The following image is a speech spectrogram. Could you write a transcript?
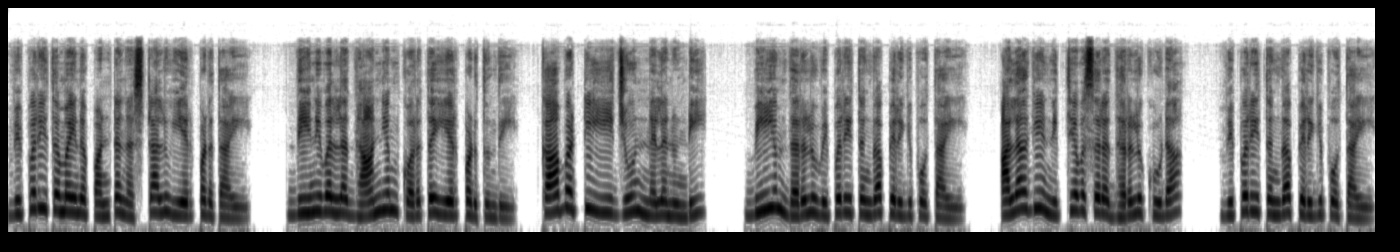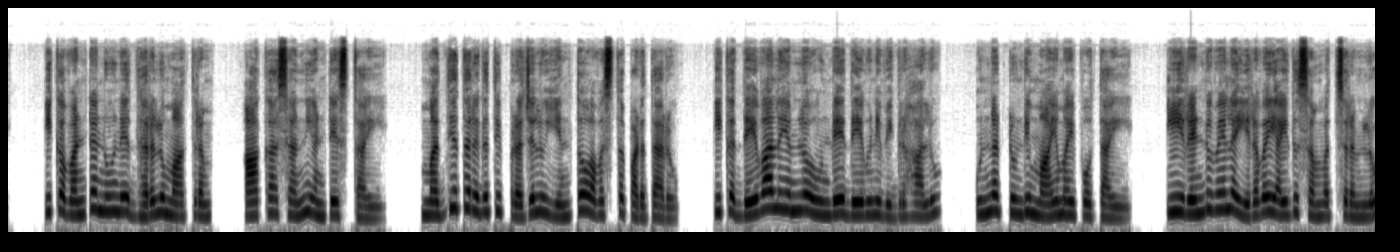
విపరీతమైన పంట నష్టాలు ఏర్పడతాయి. దీనివల్ల ధాన్యం కొరత ఏర్పడుతుంది. కాబట్టి ఈ జూన్ నెల నుండి బియ్యం ధరలు విపరీతంగా పెరిగిపోతాయి. అలాగే నిత్యవసర ధరలు కూడా విపరీతంగా పెరిగిపోతాయి. ఇక వంట నూనె ధరలు మాత్రం ఆకాశాన్ని అంటేస్తాయి. మధ్యతరగతి ప్రజలు ఎంతో అవస్థ పడతారు. ఇక దేవాలయంలో ఉండే దేవుని విగ్రహాలు ఉన్నట్టుండి మాయమైపోతాయి. ఈ రెండువేల ఇరవై ఐదు సంవత్సరంలో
